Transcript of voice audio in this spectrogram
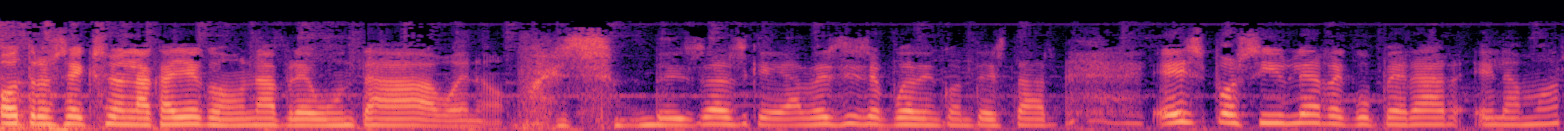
Otro sexo en la calle con una pregunta, bueno, pues de esas que a ver si se pueden contestar. ¿Es posible recuperar el amor?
